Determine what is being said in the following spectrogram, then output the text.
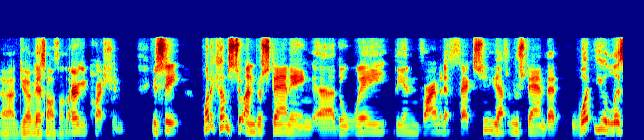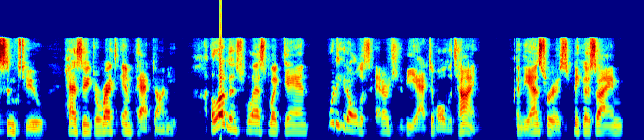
Uh, do you have any That's thoughts on that? Very good question. You see, when it comes to understanding uh, the way the environment affects you, you have to understand that what you listen to has a direct impact on you. A lot of times people ask, like, Dan, where do you get all this energy to be active all the time? And the answer is because I'm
